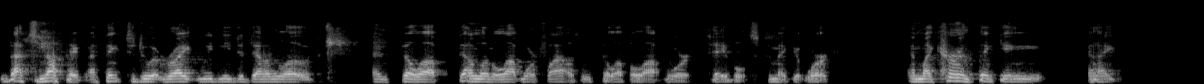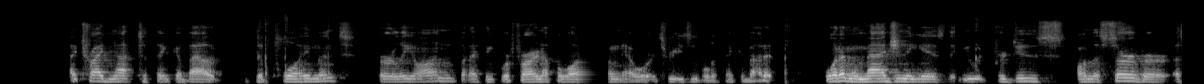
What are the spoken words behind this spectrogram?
that's nothing. I think to do it right, we'd need to download and fill up, download a lot more files and fill up a lot more tables to make it work. And my current thinking, and I, I tried not to think about deployment early on, but I think we're far enough along now where it's reasonable to think about it. What I'm imagining is that you would produce on the server a,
